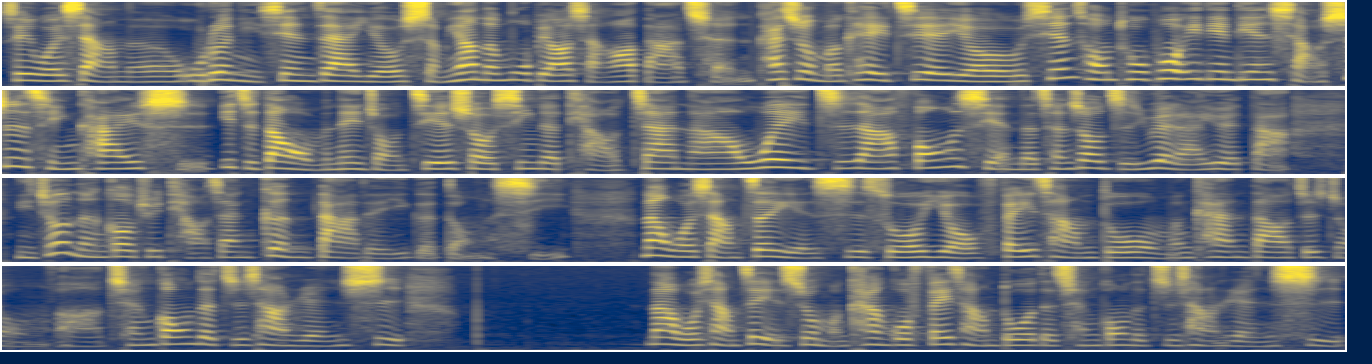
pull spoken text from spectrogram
所以我想呢，无论你现在有什么样的目标想要达成，开始我们可以借由先从突破一点点小事情开始，一直到我们那种接受新的挑战啊、未知啊、风险的承受值越来越大，你就能够去挑战更大的一个东西。那我想这也是所有非常多我们看到这种啊、呃、成功的职场人士。那我想这也是我们看过非常多的成功的职场人士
